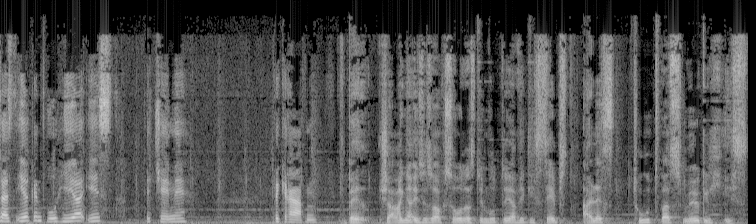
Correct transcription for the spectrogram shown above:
Das heißt, irgendwo hier ist die Jenny begraben. Bei Scharinger ist es auch so, dass die Mutter ja wirklich selbst alles tut, was möglich ist.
